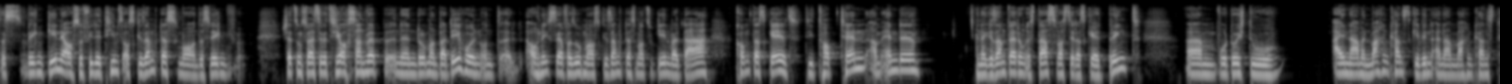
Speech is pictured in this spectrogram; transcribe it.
deswegen gehen ja auch so viele Teams aufs Gesamtklassement und deswegen schätzungsweise wird sich auch Sunweb einen Roman Bardet holen und äh, auch nächstes Jahr versuchen mal aufs Gesamtklassement zu gehen, weil da kommt das Geld. Die Top 10 am Ende in der Gesamtwertung ist das, was dir das Geld bringt, ähm, wodurch du Einnahmen machen kannst, Gewinneinnahmen machen kannst.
